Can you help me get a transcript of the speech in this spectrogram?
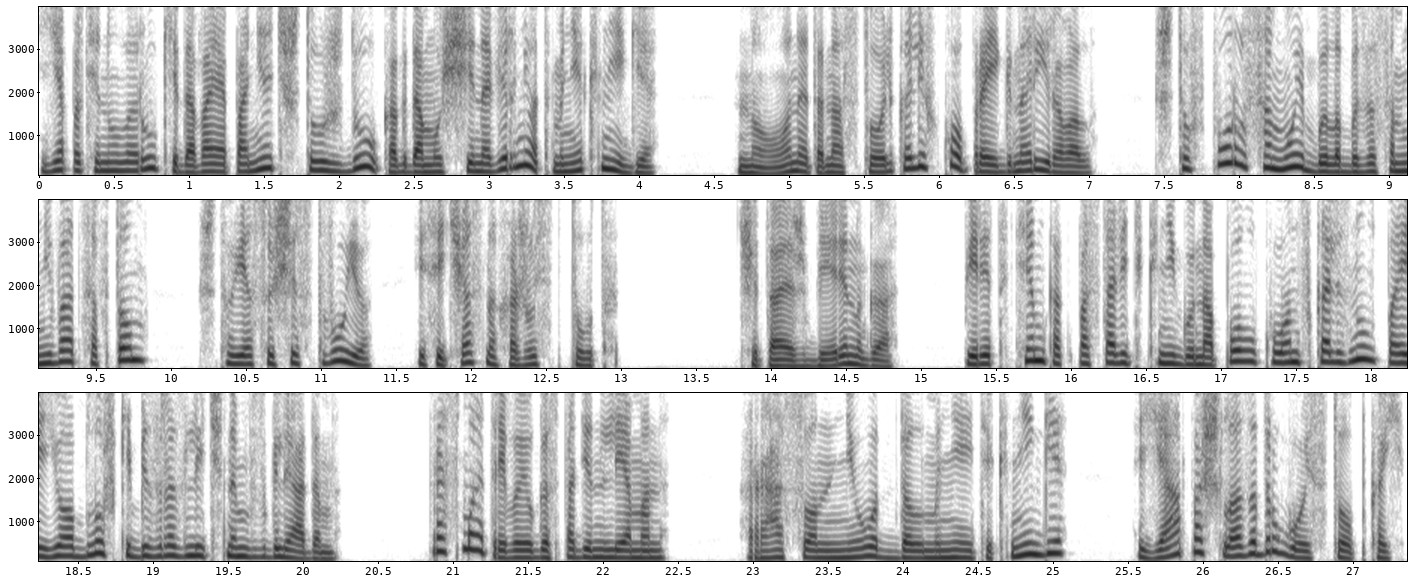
Я потянула руки, давая понять, что жду, когда мужчина вернет мне книги. Но он это настолько легко проигнорировал, что впору самой было бы засомневаться в том, что я существую и сейчас нахожусь тут. «Читаешь Беринга?» Перед тем, как поставить книгу на полку, он скользнул по ее обложке безразличным взглядом. «Просматриваю, господин Лемон. Раз он не отдал мне эти книги, я пошла за другой стопкой.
